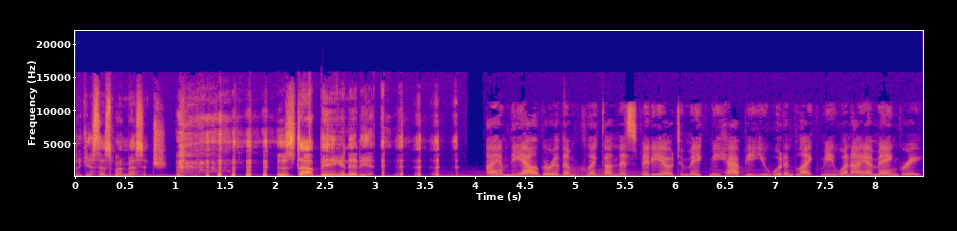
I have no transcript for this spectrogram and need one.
I guess that's my message. Stop being an idiot. I am the algorithm click on this video to make me happy you wouldn't like me when I am angry.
